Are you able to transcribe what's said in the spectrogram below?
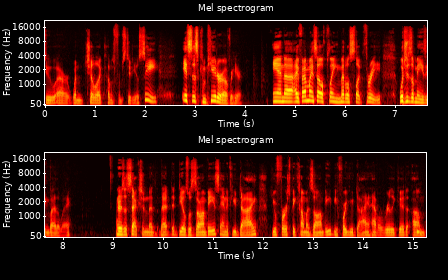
do our when Chilla comes from Studio C. It's this computer over here, and uh, I found myself playing Metal Slug Three, which is amazing, by the way. There's a section that, that deals with zombies, and if you die, you first become a zombie before you die and have a really good um,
